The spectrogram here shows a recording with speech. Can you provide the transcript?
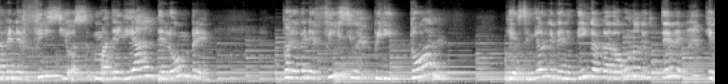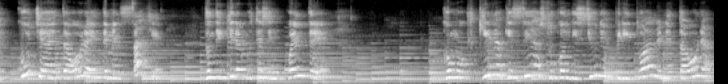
para beneficios material del hombre, para beneficio espiritual. Que el Señor le bendiga a cada uno de ustedes que escuche a esta hora este mensaje, donde quiera que usted se encuentre, como quiera que sea su condición espiritual en esta hora.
